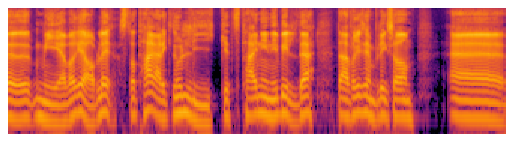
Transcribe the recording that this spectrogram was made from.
eh, med variabler. Så her er det ikke noe likhetstegn inne i bildet. Det er for eksempel liksom eh,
